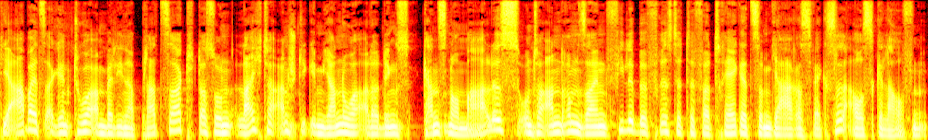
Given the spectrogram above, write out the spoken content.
Die Arbeitsagentur am Berliner Platz sagt, dass so ein leichter Anstieg im Januar allerdings ganz normal ist. Unter anderem seien viele befristete Verträge zum Jahreswechsel ausgelaufen.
